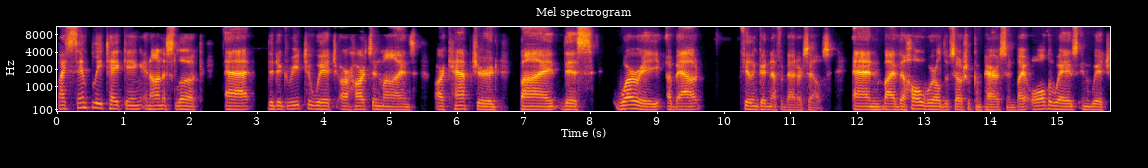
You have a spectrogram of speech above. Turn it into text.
by simply taking an honest look at the degree to which our hearts and minds are captured by this worry about feeling good enough about ourselves and by the whole world of social comparison, by all the ways in which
